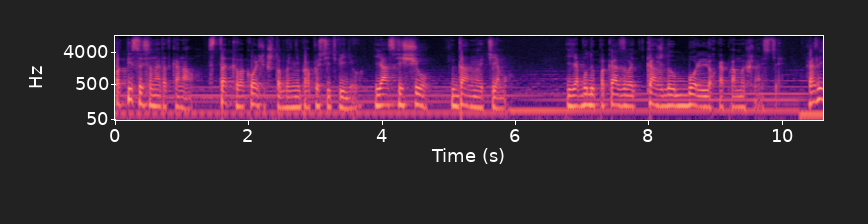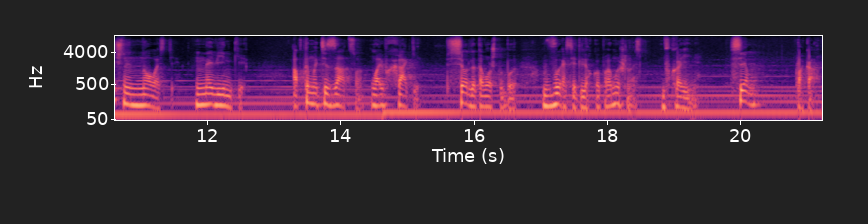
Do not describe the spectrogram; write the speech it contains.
Подписывайся на этот канал, ставь колокольчик, чтобы не пропустить видео. Я освещу данную тему. Я буду показывать каждую боль легкой промышленности, различные новости, новинки, автоматизацию, лайфхаки. Все для того, чтобы вырастить легкую промышленность в Украине. Всем пока!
